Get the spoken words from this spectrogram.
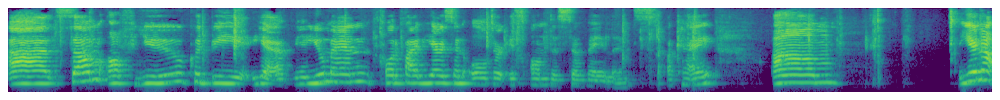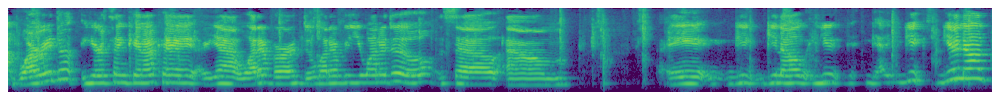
uh, some of you could be, yeah, you men 45 years and older is on the surveillance. Okay. Um, you're not worried. You're thinking, okay, yeah, whatever, do whatever you want to do. So, um, you, you know you, you you're not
